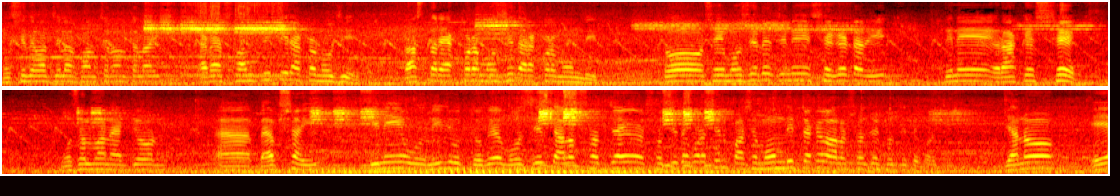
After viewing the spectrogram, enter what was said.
মুর্শিদাবাদ জেলার পঞ্চাননতলায় একটা সম্প্রীতির একটা নজির, রাস্তার এক করে মসজিদ আর এক করে মন্দির। তো সেই মসজিদের যিনি সেক্রেটারি তিনি রাকেশ শেখ, মুসলমান একজন ব্যবসায়ী, তিনি নিজ উদ্যোগে মসজিদকে আলোকসজ্জায় সজ্জিত করেছেন, পাশে মন্দিরটাকেও আলোকসজ্জায় সজ্জিত করেছেন। যেন এই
